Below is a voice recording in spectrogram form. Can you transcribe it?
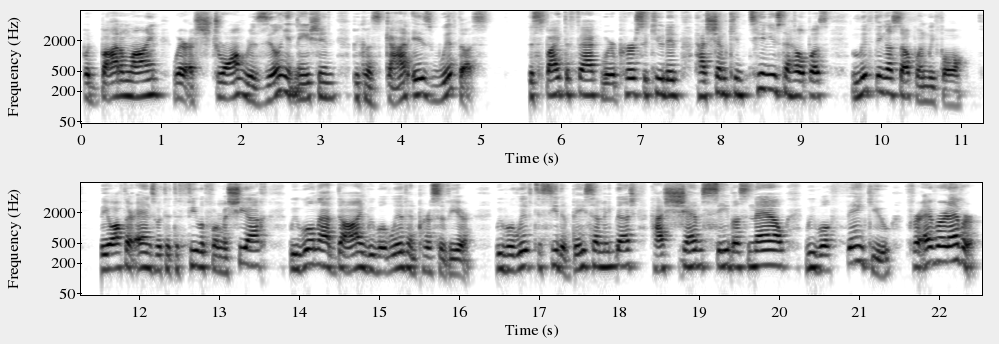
but bottom line, we're a strong, resilient nation because God is with us. Despite the fact we're persecuted, Hashem continues to help us, lifting us up when we fall. The author ends with a tefillah for Mashiach. We will not die, we will live and persevere. We will live to see the Beis Hamikdash. Hashem save us now. We will thank you forever and ever.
